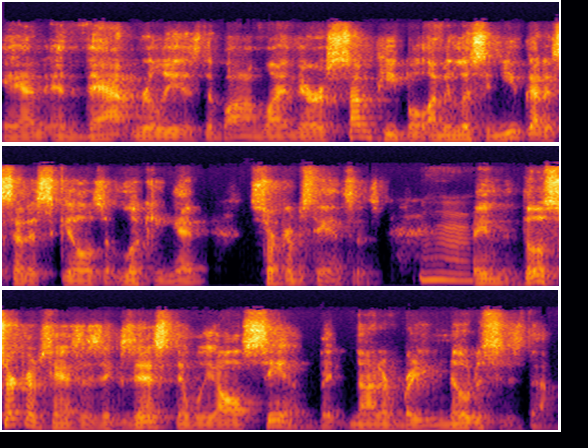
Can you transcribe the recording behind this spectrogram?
And, and that really is the bottom line. There are some people, I mean, listen, you've got a set of skills at looking at circumstances. Mm-hmm. I mean, those circumstances exist and we all see them, but not everybody notices them.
